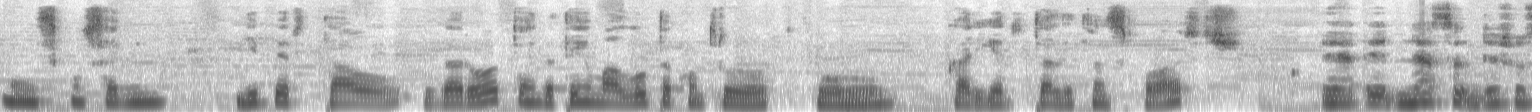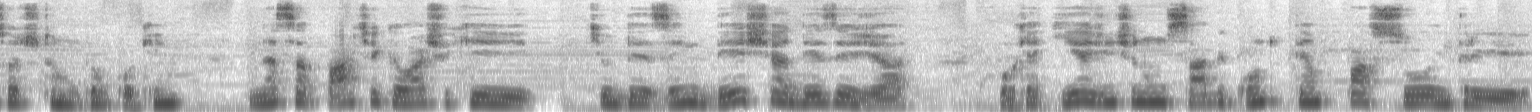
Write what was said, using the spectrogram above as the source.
mas conseguem libertar o, o garoto. Ainda tem uma luta contra o, o carinha do teletransporte. É, é, nessa, deixa eu só te interromper um pouquinho. Nessa parte é que eu acho que que o desenho deixa a desejar. Porque aqui a gente não sabe quanto tempo passou entre,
